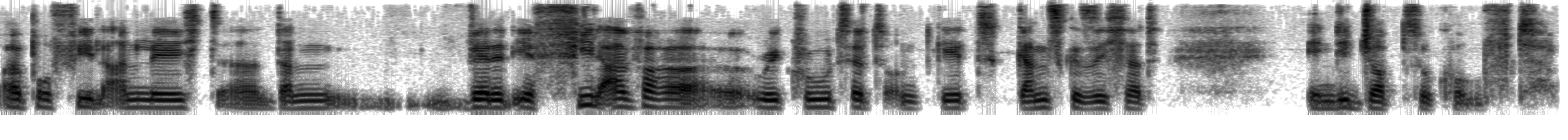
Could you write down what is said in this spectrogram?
euer Profil anlegt, äh, dann werdet ihr viel einfacher äh, recruited und geht ganz gesichert in die Jobzukunft.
